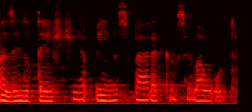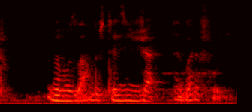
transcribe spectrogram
fazendo o teste apenas para cancelar o outro. Vamos lá, um, dos três e já. Agora foi.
